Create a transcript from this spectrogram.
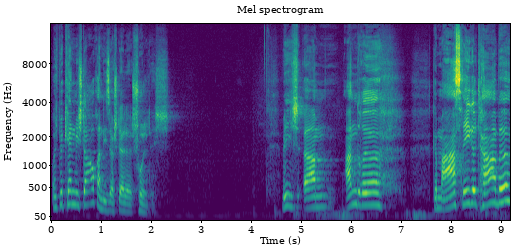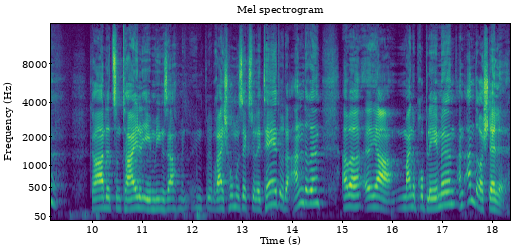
Und ich bekenne mich da auch an dieser Stelle schuldig. Wie ich ähm, andere gemaßregelt habe, gerade zum Teil eben, wie gesagt, im Bereich Homosexualität oder andere, aber äh, ja, meine Probleme an anderer Stelle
